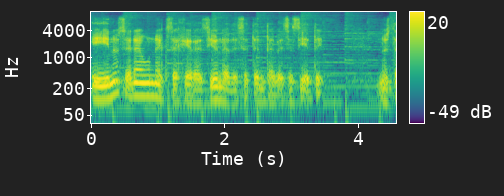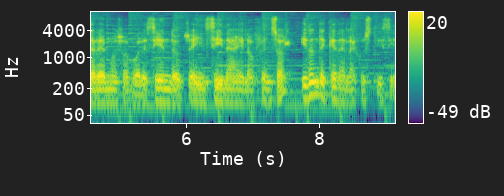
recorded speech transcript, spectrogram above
y no será una exageración la de 70 veces siete. No estaremos favoreciendo reincida el ofensor. ¿Y dónde queda la justicia?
